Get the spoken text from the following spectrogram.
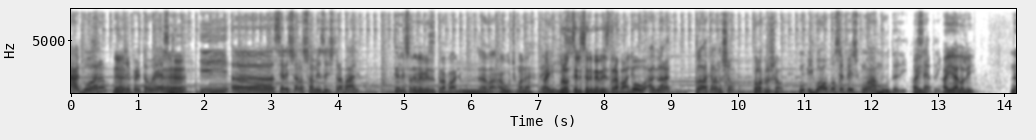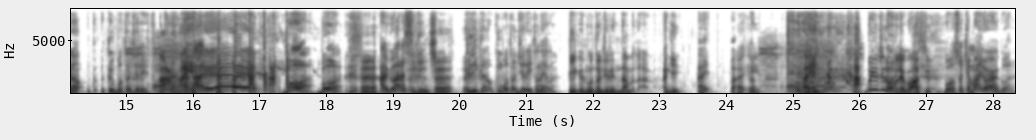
Agora, É. pode apertar o ESC Uhum. e ah, seleciona a sua mesa de trabalho. Selecionei minha mesa de trabalho. Ela, a última, né? É Aí, isso. pronto, selecionei minha mesa de trabalho. Boa, agora coloca ela no chão. Coloca no chão. Igual você fez com a muda ali, com Aí, Zeppelin. aí ela ali. Não, com o botão direito. Ah. Aê! Boa, boa. É. Agora é o seguinte, É. clica no- com o botão direito nela. Clica com o botão direito da. Aqui. Aí. Aí. aí. Abriu de novo o negócio. Boa, só que é maior agora.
